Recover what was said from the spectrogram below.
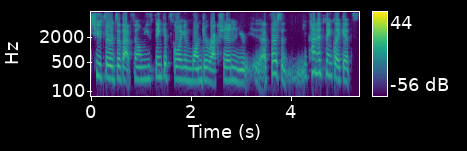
two thirds of that film, you think it's going in one direction, and you at first you kind of think like it's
